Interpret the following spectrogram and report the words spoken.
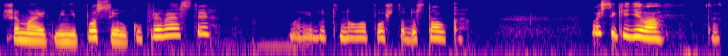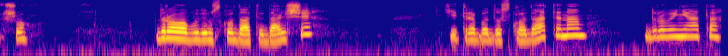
ще мають мені посилку привезти. Має бути нова пошта, доставка. Ось такі діла. Так що дрова будемо складати далі. Ті треба доскладати нам, дровенята.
